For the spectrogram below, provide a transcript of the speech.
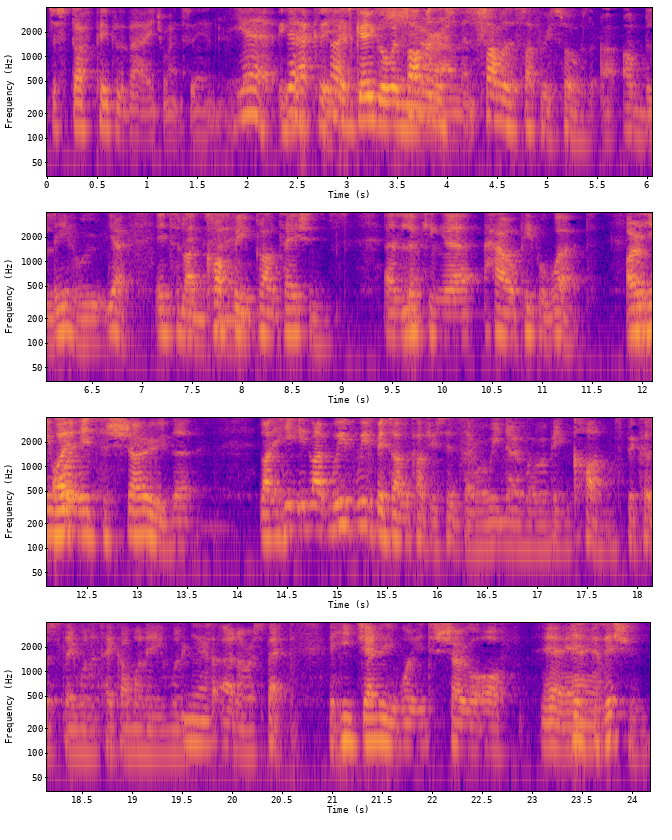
Just stuff people of that age weren't seeing. yeah, exactly. No, Because Google wasn't some of the then. some of the stuff we saw was uh, unbelievable. Yeah, into like Insane. coffee plantations and looking at how people worked. I, he I- wanted to show that, like he like we've we've been to other countries since then where we know where we're being conned because they want to take our money and want Yeah. to earn our respect. But he genuinely wanted to show off Yeah, yeah, his yeah. position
